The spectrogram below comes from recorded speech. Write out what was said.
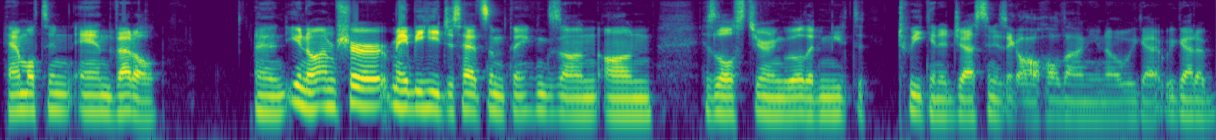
Hamilton, and Vettel. And you know, I'm sure maybe he just had some things on on his little steering wheel that he needed to tweak and adjust. And he's like, "Oh, hold on, you know, we got we got to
